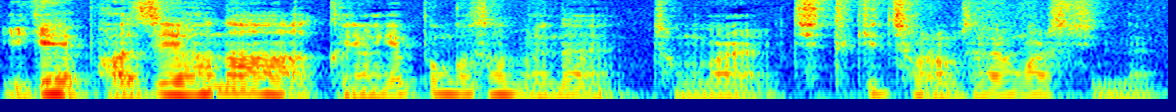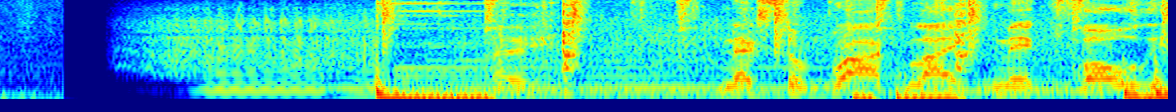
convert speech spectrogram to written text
이게 바지 하나 그냥 예쁜 거 사면은 정말 치트키처럼 사용할 수 있는. Next to rock like Mick Foley.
